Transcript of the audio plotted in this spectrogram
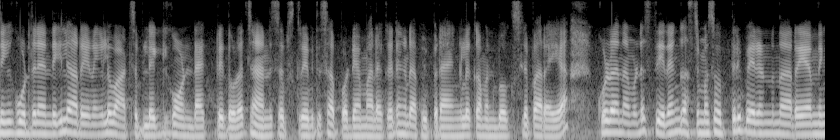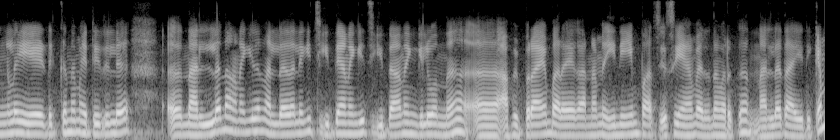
നിങ്ങൾക്ക് കൂടുതൽ എന്തെങ്കിലും അറിയണമെങ്കിൽ വാട്സപ്പിലേക്ക് കോൺടാക്ട് ചെയ്തോളാം. ചാനൽ സബ്സ്ക്രൈബ് ചെയ്ത് സപ്പോർട്ട് ചെയ്യാൻ മറക്കട്ടെ നിങ്ങളുടെ അഭിപ്രായങ്ങൾ കമന്റ് ബോക്സിൽ പറയുക. കൂടാതെ നമ്മുടെ സ്ഥിരം കസ്റ്റമേഴ്സ് ഒത്തിരി പേരുണ്ടെന്ന് അറിയാം. നിങ്ങൾ എടുക്കുന്ന മെറ്റീരിയൽ നല്ലതാണെങ്കിൽ നല്ലതല്ലെങ്കിൽ ചീത്തയാണെങ്കിൽ ചീത്താണെങ്കിലും ഒന്ന് അഭിപ്രായം പറയുക. കാരണം ഇനിയും പർച്ചേസ് ചെയ്യാൻ വരുന്നവർക്ക് നല്ലതായിരിക്കും.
